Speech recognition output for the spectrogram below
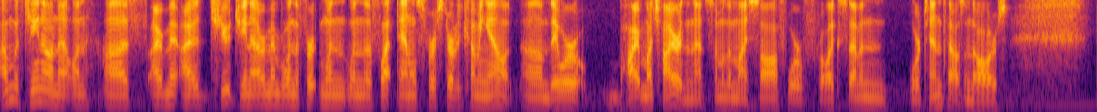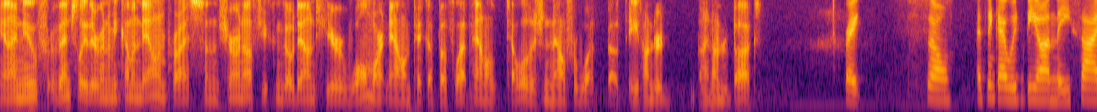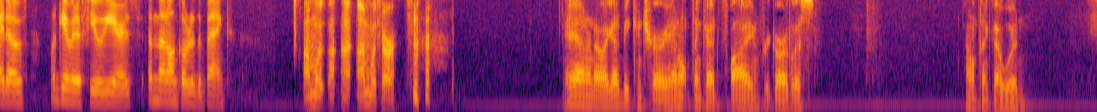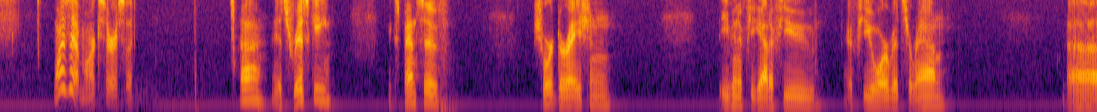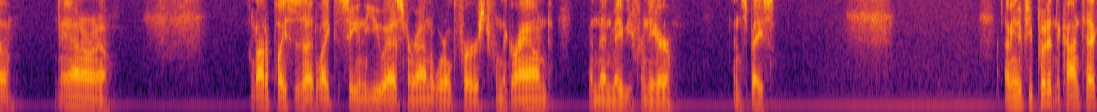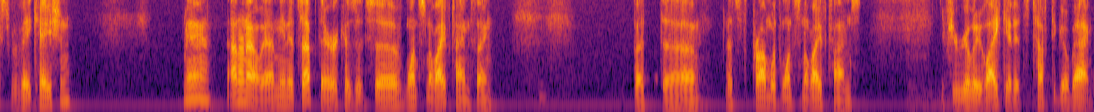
I'm with Gina on that one. Uh, if I, I shoot, Gina. I remember when the fir- when when the flat panels first started coming out. Um, they were high, much higher than that. Some of them I saw for for like seven or ten thousand dollars. And I knew eventually they were going to be coming down in price. And sure enough, you can go down to your Walmart now and pick up a flat panel television now for what about 800, 900 bucks. Right. So I think I would be on the side of I'll give it a few years and then I'll go to the bank. I'm with I, I'm with her. Yeah, I don't know. I got to be contrary. I don't think I'd fly regardless. I don't think I would. Why is that, Mark? Seriously. Uh, it's risky, expensive, short duration. Even if you got a few a few orbits around, uh, yeah, I don't know. A lot of places I'd like to see in the U.S. and around the world first from the ground, and then maybe from the air and space. I mean, if you put it in the context of a vacation, yeah, I don't know. I mean, it's up there because it's a once in a lifetime thing. But uh, that's the problem with once in a lifetimes. If you really like it, it's tough to go back.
